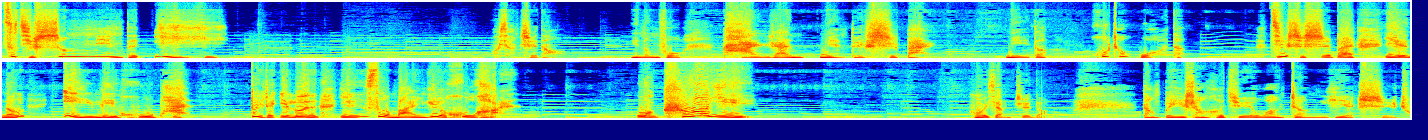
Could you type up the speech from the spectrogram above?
自己生命的意义？我想知道，你能否坦然面对失败，你的或者我的，即使失败也能屹立湖畔，对着一轮银色满月呼喊：“我可以！”我想知道。当悲伤和绝望整夜踟蹰，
